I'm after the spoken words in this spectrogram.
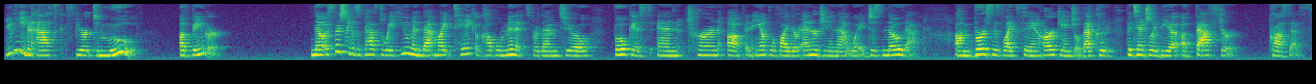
You can even ask spirit to move a finger. Now, especially if it's a passed away human, that might take a couple minutes for them to focus and turn up and amplify their energy in that way. Just know that. Um, versus, like, say, an archangel, that could potentially be a, a faster process.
